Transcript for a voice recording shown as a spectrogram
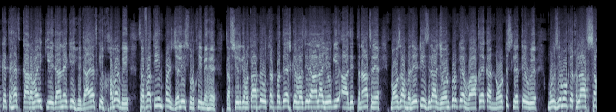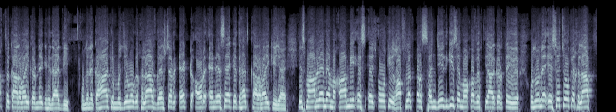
के तहत कार्रवाई किए जाने की हिदायत की खबर भी सफातीन पर जली सुर्खी में है। तफसील के मुताबिक उत्तर प्रदेश के वज़ीर अला योगी आदित्यनाथ ने मौजा भदेटी जिला जौनपुर के वाक़े का नोटिस लेते हुए मुलजिमों के खिलाफ सख्त कार्रवाई करने की हिदायत दी। उन्होंने कहा कि मुलजिमों के खिलाफ गैंगस्टर एक्ट और एनएसए के तहत कार्रवाई की जाए। इस मामले में मकामी एस एच ओ की गफलत पर संजीदगी से मौका इख्तियार करते हुए उन्होंने एस एच ओ के खिलाफ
